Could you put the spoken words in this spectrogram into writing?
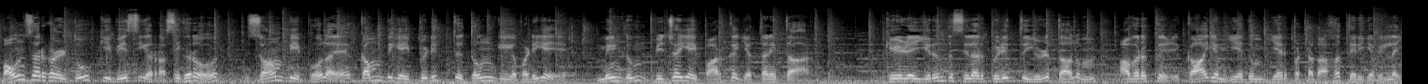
பவுன்சர்கள் தூக்கி வீசிய ரசிகரோ ஜாம்பி போல கம்பியை பிடித்து தொங்கியபடியே மீண்டும் விஜயை பார்க்க எத்தனித்தார். கீழே இருந்து சிலர் பிடித்து இழுத்தாலும் அவருக்கு காயம் ஏதும் ஏற்பட்டதாக தெரியவில்லை.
